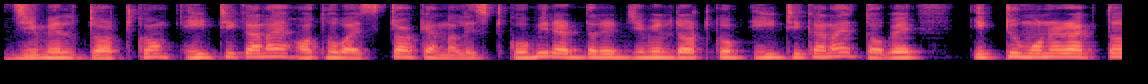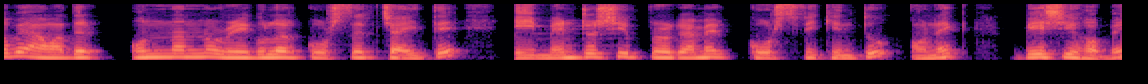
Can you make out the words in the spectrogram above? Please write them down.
Gmail dot com এই ঠিকানায় অথবা stock analyst Kabir at the rate Gmail dot com এই ঠিকানায়। তবে একটু মনে রাখতে হবে, আমাদের অন্যান্য রেগুলার কোর্সের চাইতে এই মেন্টরশিপ প্রোগ্রামের কোর্স ফি কিন্তু অনেক বেশি হবে।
